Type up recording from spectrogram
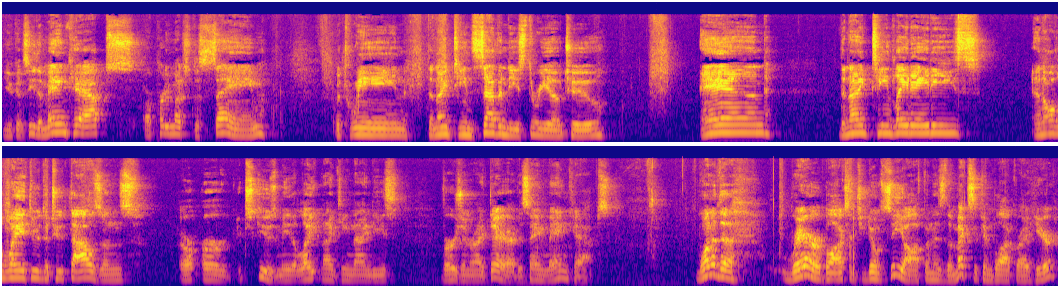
You can see the main caps are pretty much the same between the 1970s 302 and the 19 late 80s and all the way through the 2000s or, or excuse me the late 1990s version right there the same main caps. One of the rarer blocks that you don't see often is the Mexican block right here.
